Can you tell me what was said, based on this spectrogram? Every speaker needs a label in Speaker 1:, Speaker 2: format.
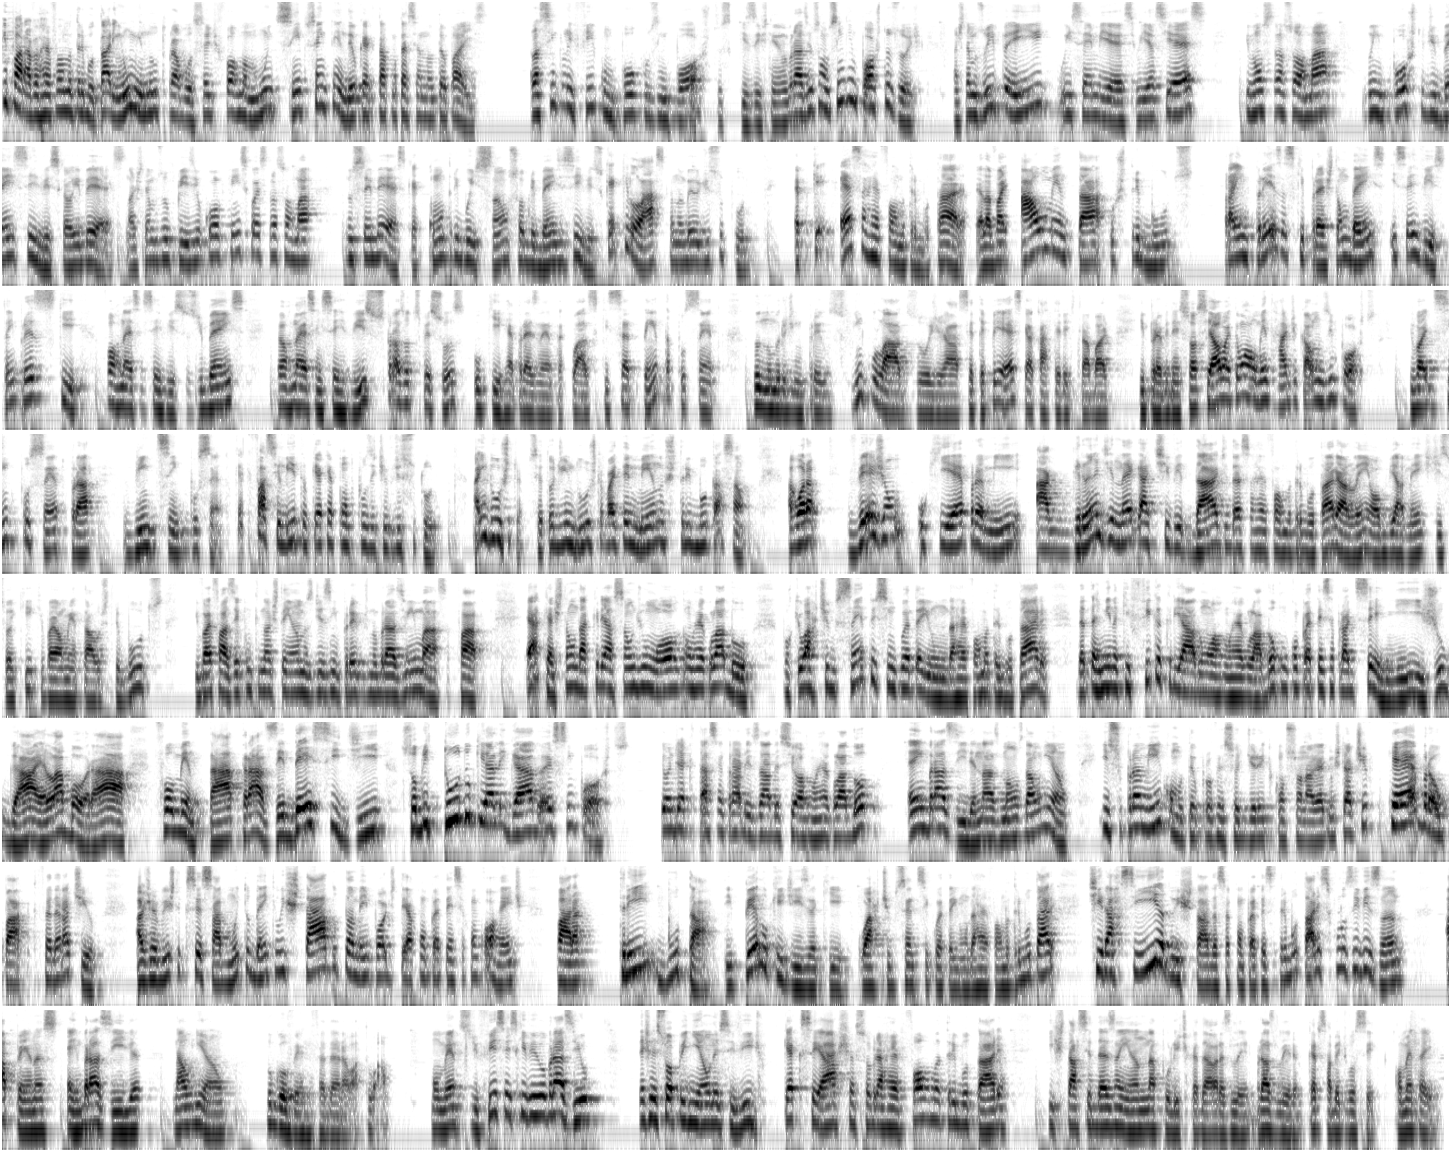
Speaker 1: Imparável reforma tributária em um minuto para você de forma muito simples, sem entender o que é está acontecendo no teu país. Ela simplifica um pouco os impostos que existem no Brasil. São cinco impostos hoje. Nós temos o IPI, o ICMS o ISS, que vão se transformar no Imposto de Bens e Serviços, que é o IBS. Nós temos o PIS e o COFINS, que vai se transformar no CBS, que é Contribuição sobre Bens e Serviços. O que é que lasca no meio disso tudo? É porque essa reforma tributária ela vai aumentar os tributos para empresas que prestam bens e serviços. Então, empresas que fornecem serviços de bens, fornecem serviços para as outras pessoas, o que representa quase que 70% do número de empregos vinculados hoje à CTPS, que é a Carteira de Trabalho e Previdência Social, vai ter um aumento radical nos impostos, que vai de 5% para 25%. O que é que facilita, o que é que é ponto positivo disso tudo? A indústria. O setor de indústria vai ter menos tributação. Agora, vejam o que é para mim a grande negatividade dessa reforma tributária, além, obviamente, disso aqui, que vai aumentar os tributos e vai fazer com que nós tenhamos desempregos no Brasil em massa. Fato. É a questão da criação de um órgão regulador, porque o artigo 151 da reforma tributária determina que fica criado um órgão regulador com competência para discernir, julgar, elaborar, fomentar, trazer, decidir sobre tudo que é ligado a esses impostos. E onde é que está centralizado esse órgão regulador? Em Brasília, nas mãos da União. Isso, para mim, como teu professor de Direito Constitucional e Administrativo, quebra o pacto federativo. Haja vista que você sabe muito bem que o Estado também pode ter a competência concorrente para tributar. E pelo que diz aqui o artigo 151 da reforma tributária, tirar-se-ia do Estado essa competência tributária, exclusivizando apenas em Brasília, na União do governo federal atual. Momentos difíceis que vive o Brasil Deixa aí sua opinião nesse vídeo. O que é que você acha sobre a reforma tributária que está se desenhando na política da brasileira? Quero saber de você. Comenta aí.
